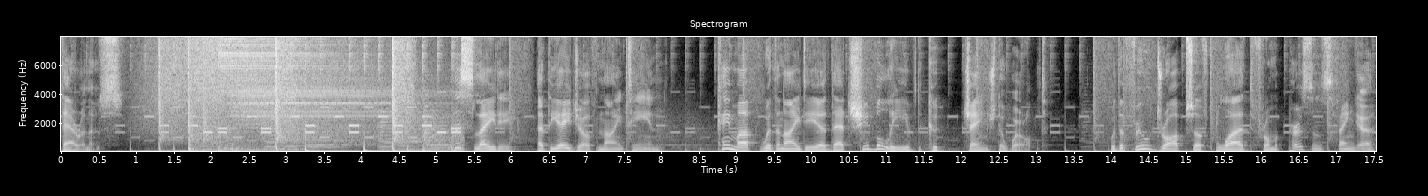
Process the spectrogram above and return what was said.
Theranos. This lady, at the age of 19, came up with an idea that she believed could change the world. With a few drops of blood from a person's finger,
